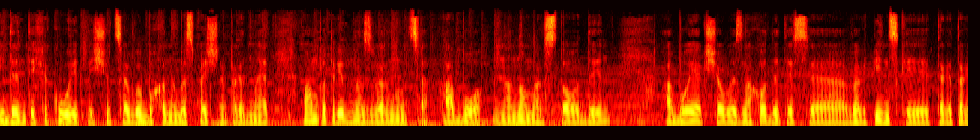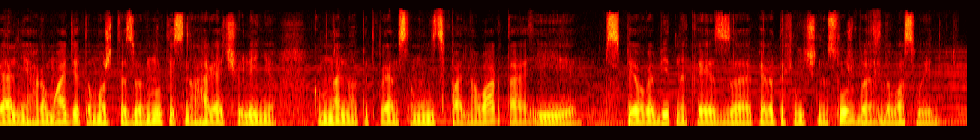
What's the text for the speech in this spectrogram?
ідентифікуєте, що це вибухонебезпечний предмет, вам потрібно звернутися або на номер 101, або якщо ви знаходитеся в Ірпінській територіальній громаді, то можете звернутися на гарячу лінію комунального підприємства Муніципальна варта і співробітники з піротехнічної служби до вас вийдуть.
